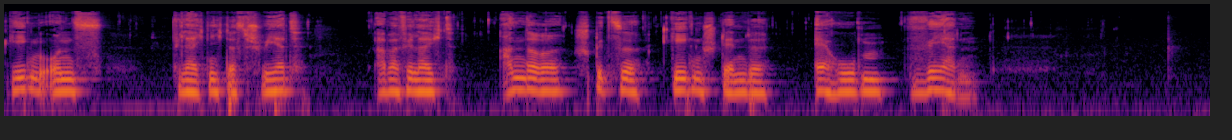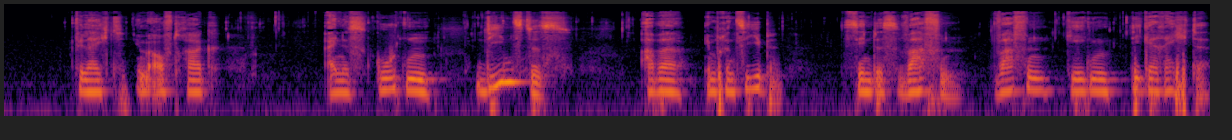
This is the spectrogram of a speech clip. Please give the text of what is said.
gegen uns vielleicht nicht das Schwert, aber vielleicht andere spitze Gegenstände erhoben werden. Vielleicht im Auftrag eines guten Dienstes, aber im Prinzip sind es Waffen, Waffen gegen die Gerechte.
